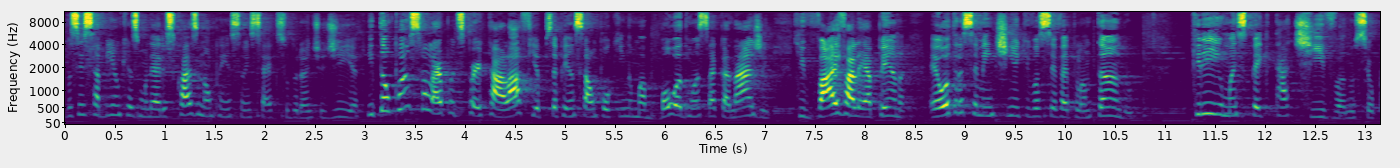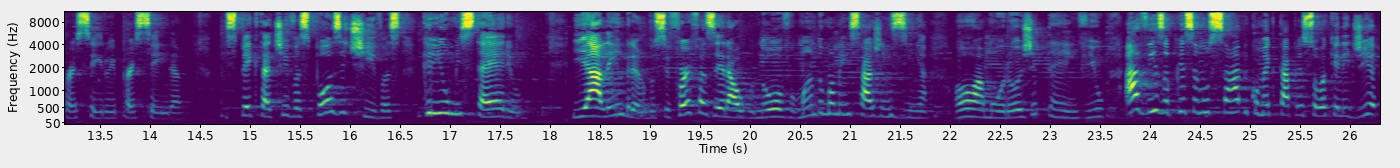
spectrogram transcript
Vocês sabiam que as mulheres quase não pensam em sexo durante o dia? Então põe o celular para despertar lá, fia, para você pensar um pouquinho numa boa de uma sacanagem, que vai valer a pena. É outra sementinha que você vai plantando. Crie uma expectativa no seu parceiro e parceira. Expectativas positivas. Crie um mistério. E ah, lembrando, se for fazer algo novo, manda uma mensagenzinha. Ó, oh, amor, hoje tem, viu? Avisa, porque você não sabe como é que tá a pessoa aquele dia.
